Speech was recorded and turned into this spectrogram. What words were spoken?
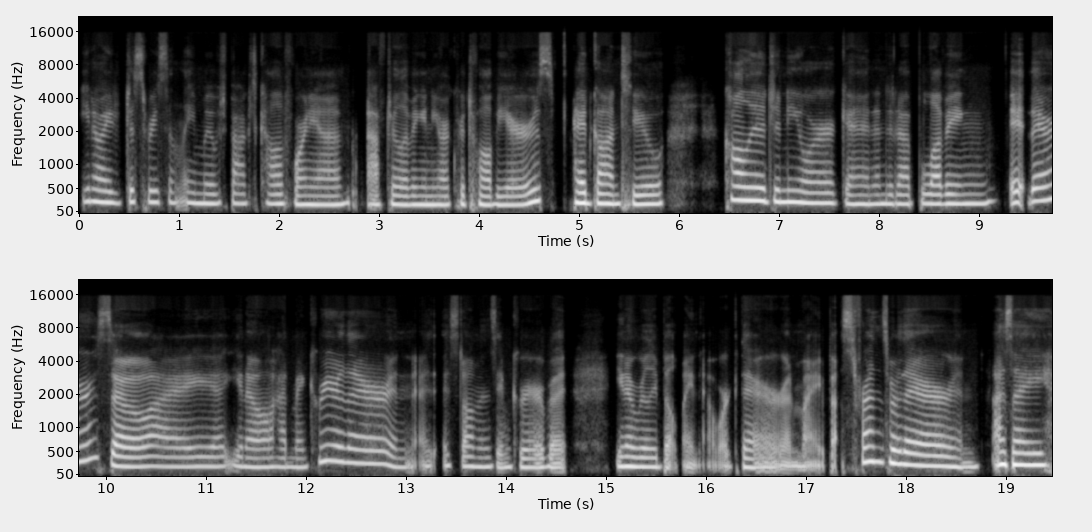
you know, I just recently moved back to California after living in New York for 12 years. I had gone to college in New York and ended up loving it there. So I, you know, had my career there and I, still am in the same career, but, you know, really built my network there and my best friends were there. And as I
